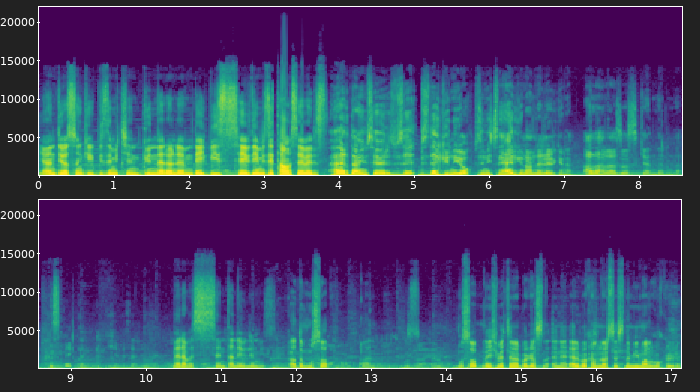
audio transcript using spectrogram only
Yani diyorsun ki bizim için günler önemli değil. Biz sevdiğimizi tam severiz. Her daim severiz. Bize, bizde günü yok. Bizim için her gün anneler günü. Allah razı olsun kendilerinden. Merhaba, seni tanıyabilir miyiz? Adım Musab. Yani, Musab Necmettin Erbakan, yani Erbakan Üniversitesi'nde mimarlık okuyorum.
